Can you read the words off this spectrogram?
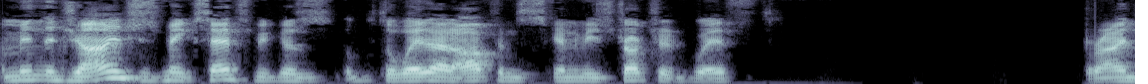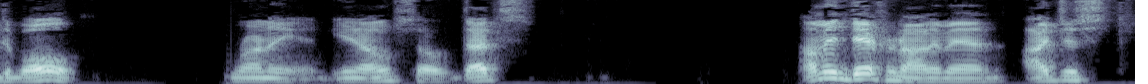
I mean, the Giants just make sense because the way that offense is going to be structured with Brian Daboll running it, you know. So that's I'm indifferent on it, man. I just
